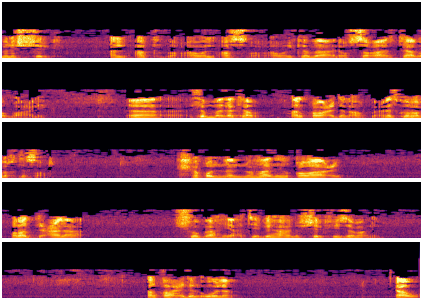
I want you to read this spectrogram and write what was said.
من الشرك. الأكبر أو الأصغر أو الكبائر أو الصغائر تاب الله عليه. آه ثم ذكر القواعد الأربع نذكرها باختصار. إحنا قلنا أن هذه القواعد رد على شبه يأتي بها أهل الشرك في زماننا. القاعدة الأولى أو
